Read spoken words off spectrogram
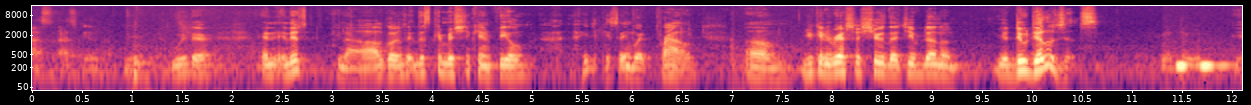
That's, that's good. We're there. And, and this, you know, I'll go and say, this commission can feel, I hate to keep saying the word proud. Um, You can rest assured that you've done a, your due diligence. Went through it. Yeah,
